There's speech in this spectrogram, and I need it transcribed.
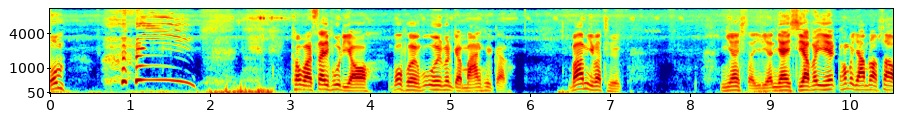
ผม เขาว่าใส่ผู้เดียวบ่เพิ่งผู้อื่นมันกับมานคือกันบ้ามีวัตถุกเงี้ยใส่เหรียญใหญ่เสียบไปอีกเขาพยายามรอบเศร้า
